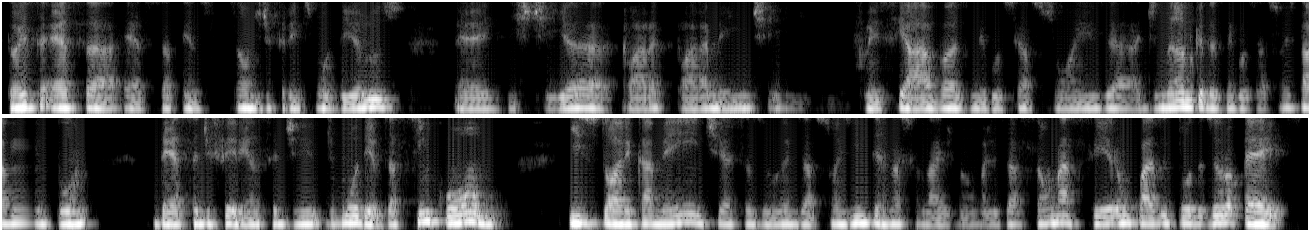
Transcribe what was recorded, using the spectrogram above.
Então, essa, essa, essa tensão de diferentes modelos é, existia clara, claramente, influenciava as negociações, a dinâmica das negociações estava em torno dessa diferença de, de modelos, assim como historicamente essas organizações internacionais de normalização nasceram quase todas europeias,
